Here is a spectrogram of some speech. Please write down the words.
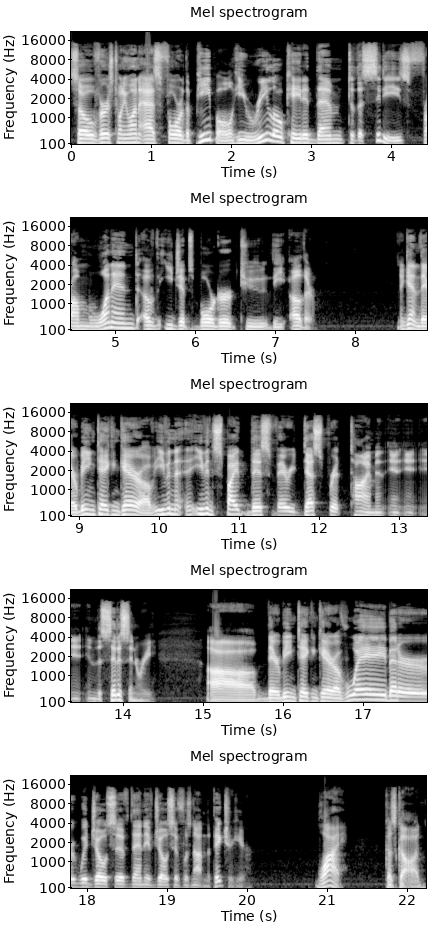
So, verse 21 As for the people, he relocated them to the cities from one end of Egypt's border to the other. Again, they are being taken care of, even even despite this very desperate time in, in, in the citizenry. Uh, they're being taken care of way better with Joseph than if Joseph was not in the picture here. Why? Because God.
